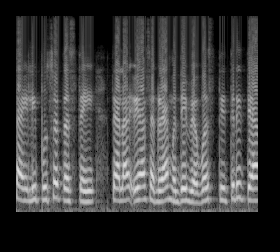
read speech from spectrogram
सायली पुसत असते. त्याला या सगळ्यामध्ये व्यवस्थितरित्या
